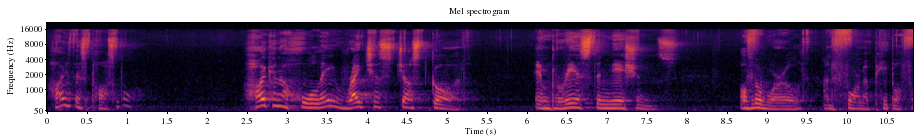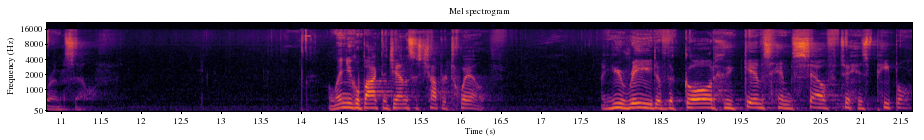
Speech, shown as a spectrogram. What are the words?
how is this possible? How can a holy, righteous, just God embrace the nations of the world and form a people for himself? When you go back to Genesis chapter 12 and you read of the God who gives himself to his people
